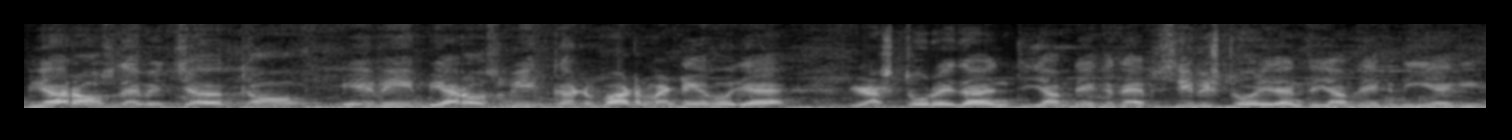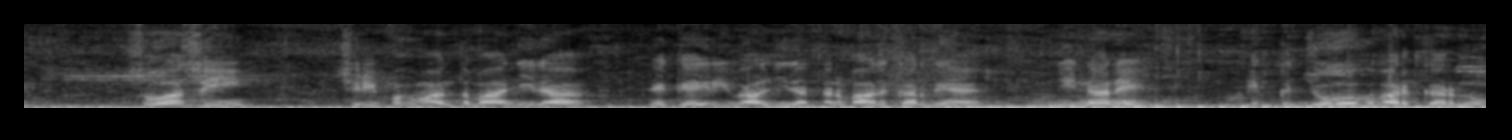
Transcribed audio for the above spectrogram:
ਬਿਹਾਰ ਹਾਊਸ ਦੇ ਵਿੱਚ ਕਿਉਂ? ਇਹ ਵੀ ਬਿਹਾਰ ਹਾਊਸ ਵੀ ਇੱਕ ਡਿਪਾਰਟਮੈਂਟ ਇਹੋ ਜਿਹਾ ਹੈ ਜਿਹੜਾ ਸਟੋਰੇਜ ਦਾ ਇੰਤਜ਼ਾਮ ਦੇਖਦਾ ਐਫਸੀ ਵੀ ਸਟੋਰੇਜ ਦਾ ਇੰਤਜ਼ਾਮ ਦੇਖਦੀ ਹੈਗੀ। ਸੋ ਅਸੀਂ ਸ਼੍ਰੀ ਭਗਵੰਤ ਮਾਨ ਜੀ ਦਾ ਤੇ ਕੇਜਰੀਵਾਲ ਜੀ ਦਾ ਧੰਨਵਾਦ ਕਰਦੇ ਹਾਂ, ਜਿਨ੍ਹਾਂ ਨੇ ਇੱਕ ਯੋਗ ਵਰਕਰ ਨੂੰ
